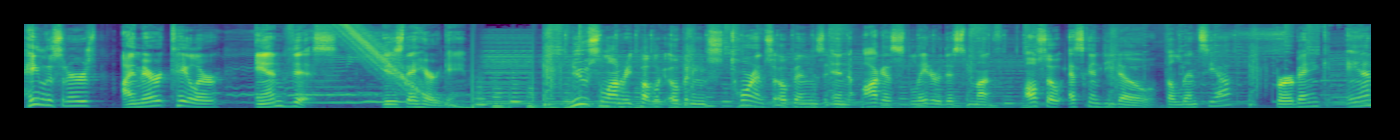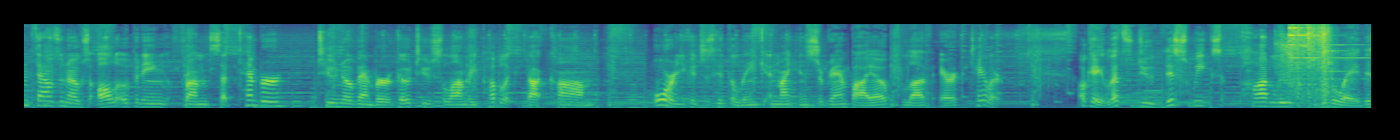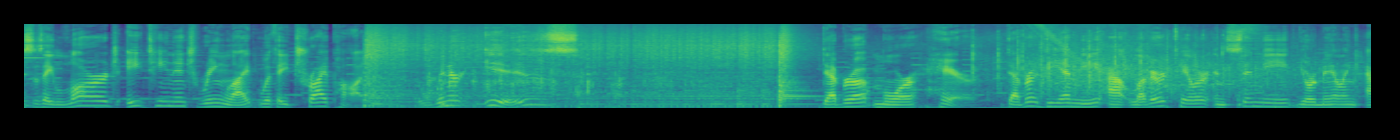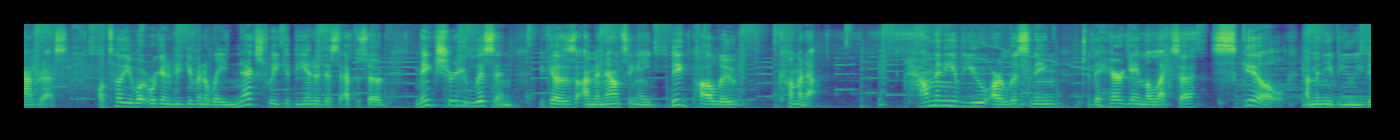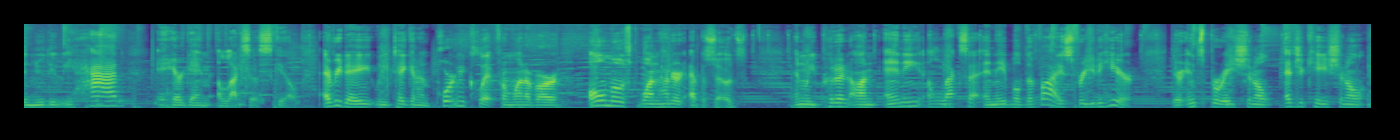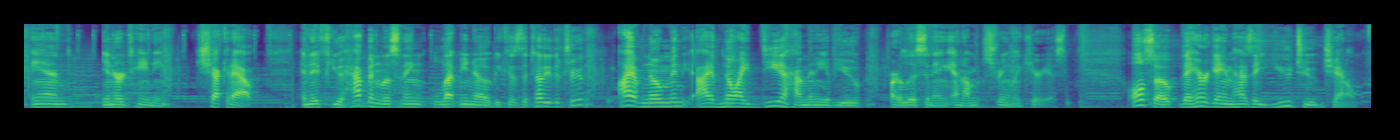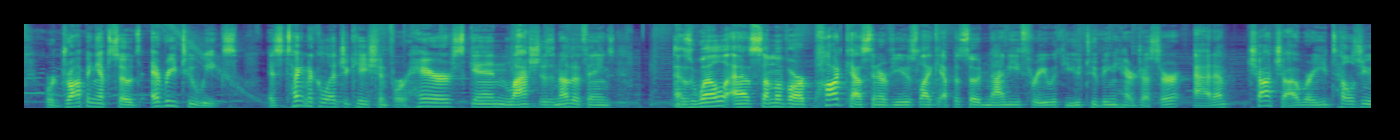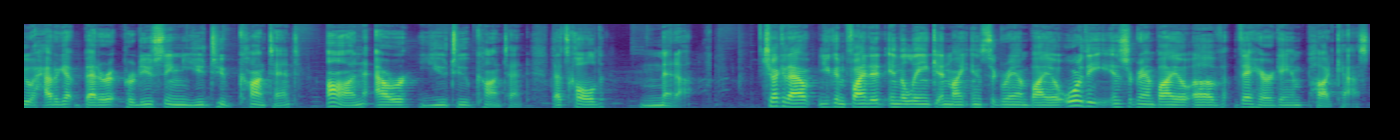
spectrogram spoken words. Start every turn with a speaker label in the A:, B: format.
A: Hey, listeners, I'm Eric Taylor, and this is The Hair Game. New Salon Republic openings, Torrance opens in August later this month. Also, Escondido, Valencia, Burbank, and Thousand Oaks all opening from September to November. Go to salonrepublic.com or you could just hit the link in my Instagram bio, Love Eric Taylor. Okay, let's do this week's Pod Loop giveaway. This is a large 18 inch ring light with a tripod. The winner is Deborah Moore Hair. Deborah, DM me at Love Eric Taylor and send me your mailing address. I'll tell you what we're going to be giving away next week at the end of this episode. Make sure you listen because I'm announcing a big Pod Loop coming up. How many of you are listening to the Hair Game Alexa skill? How many of you even knew that we had a Hair Game Alexa skill? Every day we take an important clip from one of our almost 100 episodes and we put it on any Alexa enabled device for you to hear. They're inspirational, educational, and entertaining. Check it out. And if you have been listening, let me know because to tell you the truth, I have no many I have no idea how many of you are listening and I'm extremely curious. Also, the Hair Game has a YouTube channel. We're dropping episodes every 2 weeks. It's technical education for hair, skin, lashes, and other things as well as some of our podcast interviews, like episode 93 with YouTubing hairdresser Adam Chacha, where he tells you how to get better at producing YouTube content on our YouTube content. That's called Meta. Check it out. You can find it in the link in my Instagram bio or the Instagram bio of the Hair Game podcast.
